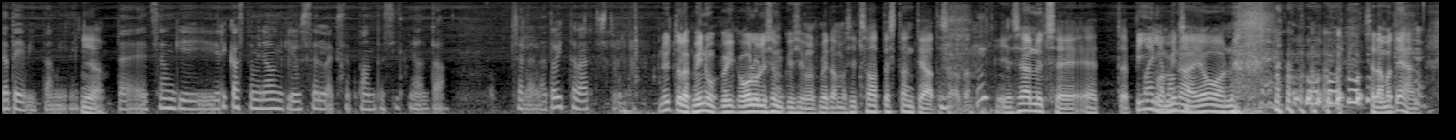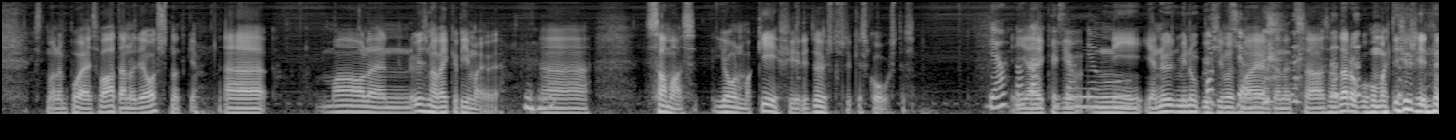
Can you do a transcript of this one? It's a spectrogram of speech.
ja D-vitamiinid yeah.. et, et see ongi, rikastamine ongi just selleks, et anda siis nii-öelda sellele toiteväärtust juurde. nüüd tuleb minu kõige olulisem küsimus, mida ma siit saatest tahan teada saada ja see on nüüd see, et piima mina joon seda ma tean, sest ma olen poes vaadanud ja ostnudki äh,. ma olen üsna väike piimajooja mm. -hmm. Äh, samas joon ma keefiiri tööstuslikes kogustes ja, no, ja ikkagi ju... nii, ja nüüd minu küsimus, ma eeldan, et sa saad aru, kuhu ma tüürin,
